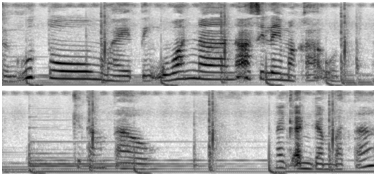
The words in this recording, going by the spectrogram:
kagutom, may tinguwanan, na sila'y makaon. Kitang tao. Nag-andam ba ta?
